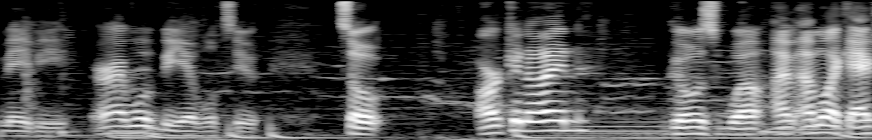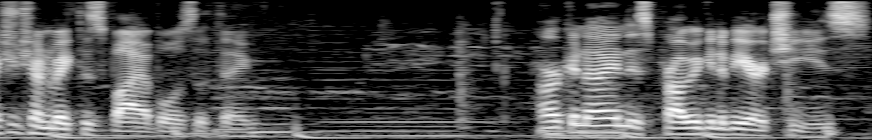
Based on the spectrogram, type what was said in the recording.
maybe or I will be able to. So Arcanine goes well. I'm, I'm like actually trying to make this viable is the thing. Arcanine is probably going to be our cheese.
